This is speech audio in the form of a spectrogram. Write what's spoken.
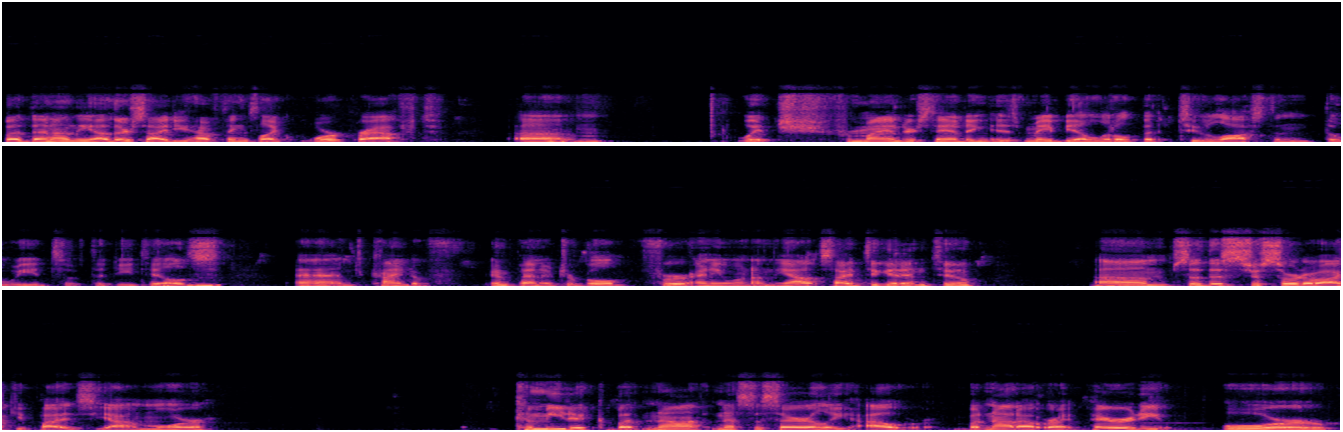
But then on the other side, you have things like Warcraft, um, which, from my understanding, is maybe a little bit too lost in the weeds of the details and kind of impenetrable for anyone on the outside to get into. Um, so this just sort of occupies, yeah, more comedic, but not necessarily out, but not outright parody or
